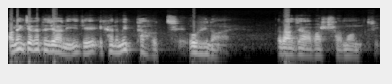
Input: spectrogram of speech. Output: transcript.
অনেক জায়গাতে জানি যে এখানে মিথ্যা হচ্ছে, অভিনয়, রাজা, বাদশাহ, মন্ত্রী।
